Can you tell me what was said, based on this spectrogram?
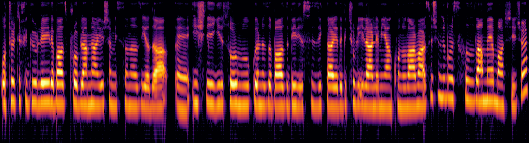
otorite figürleriyle bazı problemler yaşamışsanız ya da e, işle ilgili sorumluluklarınızda bazı belirsizlikler ya da bir türlü ilerlemeyen konular varsa şimdi burası hızlanmaya başlayacak.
